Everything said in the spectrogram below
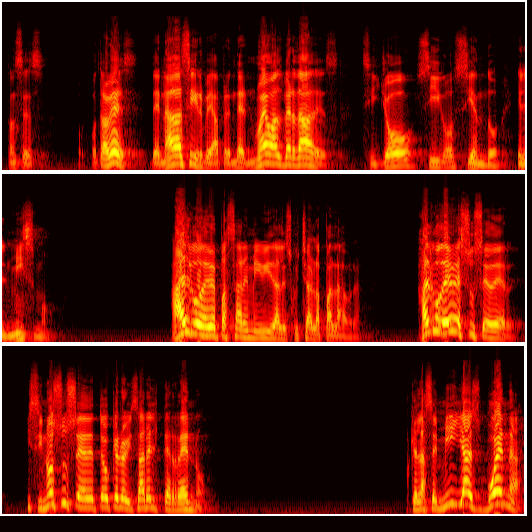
Entonces, otra vez, de nada sirve aprender nuevas verdades si yo sigo siendo el mismo. Algo debe pasar en mi vida al escuchar la palabra. Algo debe suceder. Y si no sucede, tengo que revisar el terreno. Porque la semilla es buena.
